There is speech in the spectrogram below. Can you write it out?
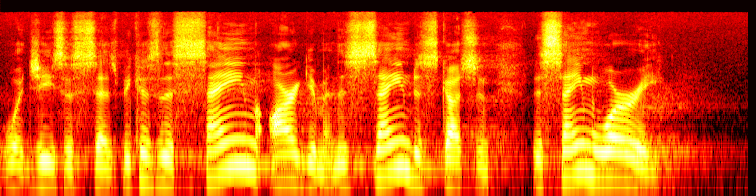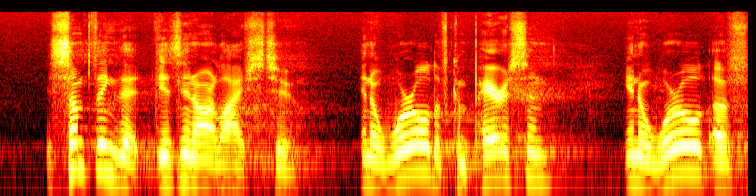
what Jesus says because this same argument, this same discussion, this same worry is something that is in our lives too. In a world of comparison, in a world of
